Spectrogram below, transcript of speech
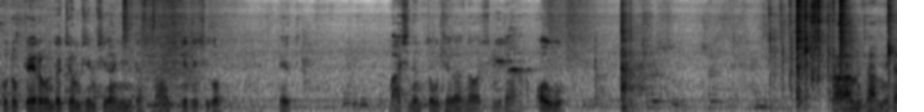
구독자 여러분들 점심 시간입니다 맛있게 드시고 예, 맛있는 동태가 나왔습니다 어우 감사합니다.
